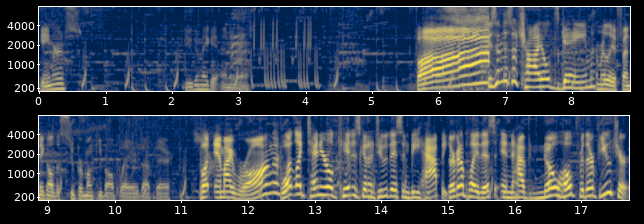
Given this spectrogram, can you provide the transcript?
gamers, you can make it anywhere. Fuck! Isn't this a child's game? I'm really offending all the Super Monkey Ball players out there. But am I wrong? What, like, 10-year-old kid is gonna do this and be happy? They're gonna play this and have no hope for their future.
